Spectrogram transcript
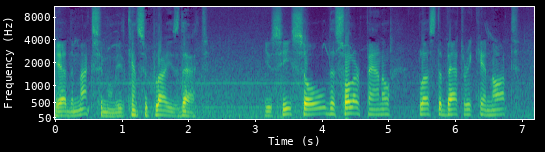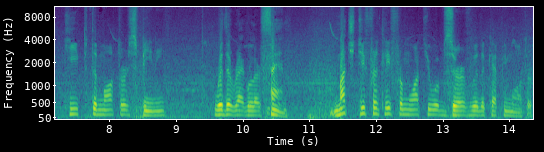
Yeah, the maximum it can supply is that. You see, so the solar panel plus the battery cannot keep the motor spinning with a regular fan. Much differently from what you observe with the Keppe motor.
